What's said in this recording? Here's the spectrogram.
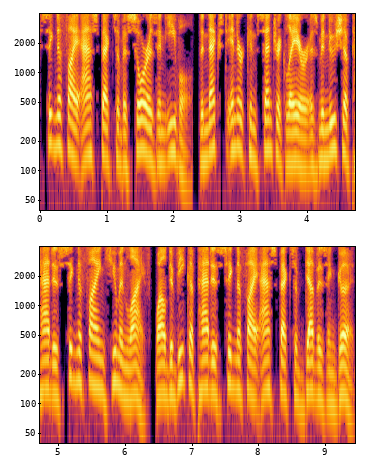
signify aspects of asuras and evil, the next inner concentric layer is Manusha padas signifying human life, while Devika padas signify aspects of devas and good.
